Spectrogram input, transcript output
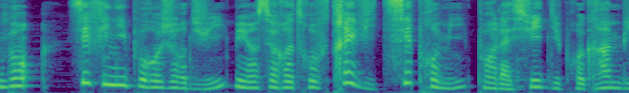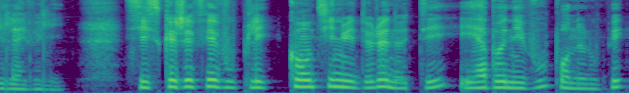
Bon, c'est fini pour aujourd'hui, mais on se retrouve très vite, c'est promis, pour la suite du programme Be. Si ce que je fais vous plaît, continuez de le noter et abonnez-vous pour ne louper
